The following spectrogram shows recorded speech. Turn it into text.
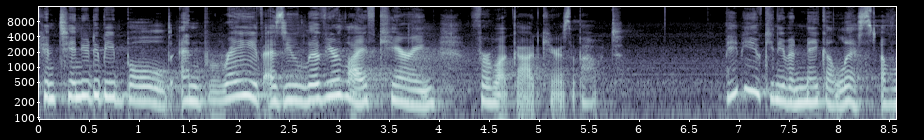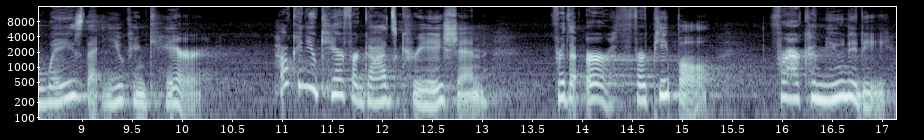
Continue to be bold and brave as you live your life caring for what God cares about. Maybe you can even make a list of ways that you can care. How can you care for God's creation, for the earth, for people, for our community?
